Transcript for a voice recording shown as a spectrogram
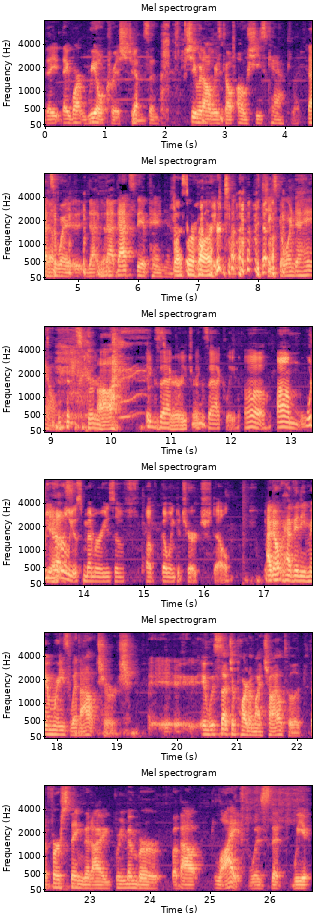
they they weren't real Christians, and she would always go, "Oh, she's Catholic." That's Yep. the way. That, Yeah. that that's the opinion. Bless her heart. She's going to hell. it's true. Uh, exactly very true. exactly oh um what are your earliest memories of of going to church Del I don't have any memories without church. It, it was such a part of my childhood. The first thing that I remember about life was that we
